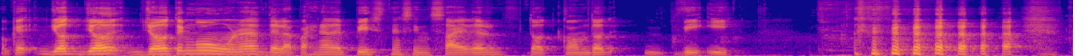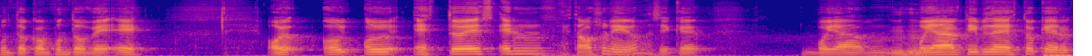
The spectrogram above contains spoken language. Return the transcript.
Ok, yo, yo, yo tengo una de la página de businessinsider.com.ve .com.be hoy, hoy, hoy- esto es en Estados Unidos, así que voy a, voy a dar tips de esto que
